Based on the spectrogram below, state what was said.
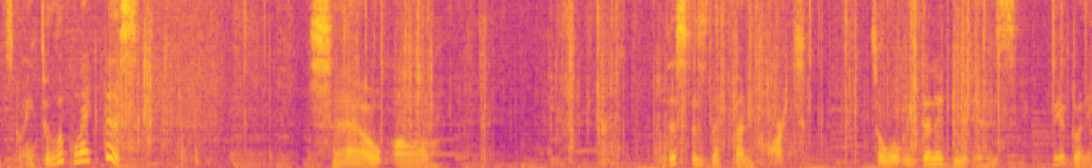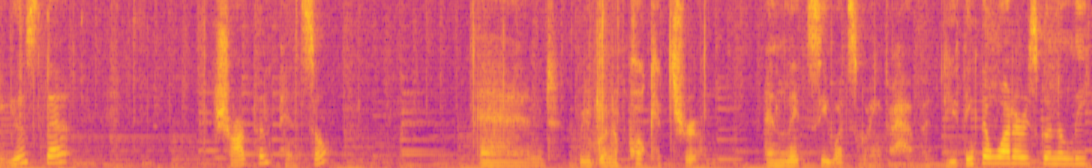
It's going to look like this. So um, this is the fun part. So what we're gonna do is we're gonna use the sharpened pencil and we're gonna poke it through and let's see what's going to happen. Do you think the water is gonna leak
